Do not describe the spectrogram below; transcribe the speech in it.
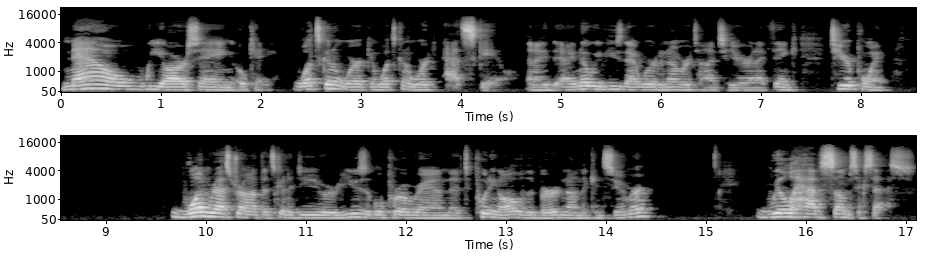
now we are saying okay, what's going to work and what's going to work at scale. And I, I know we've used that word a number of times here and I think to your point one restaurant that's going to do a reusable program that's putting all of the burden on the consumer will have some success.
